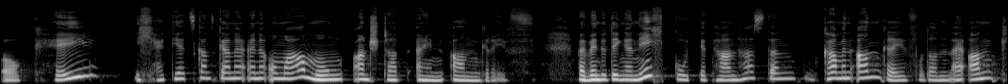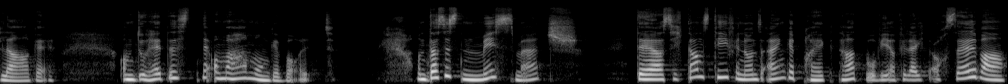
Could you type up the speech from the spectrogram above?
okay, ich hätte jetzt ganz gerne eine Umarmung anstatt einen Angriff. Weil wenn du Dinge nicht gut getan hast, dann kam ein Angriff oder eine Anklage. Und du hättest eine Umarmung gewollt. Und das ist ein Mismatch, der sich ganz tief in uns eingeprägt hat, wo wir vielleicht auch selber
